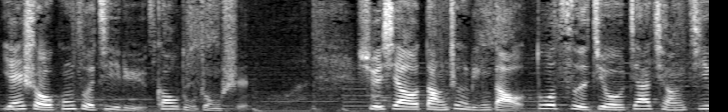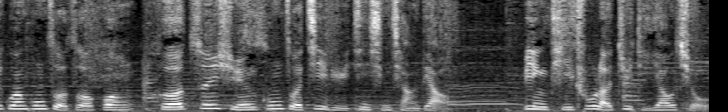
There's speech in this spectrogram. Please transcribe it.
严守工作纪律高度重视。学校党政领导多次就加强机关工作作风和遵循工作纪律进行强调，并提出了具体要求。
